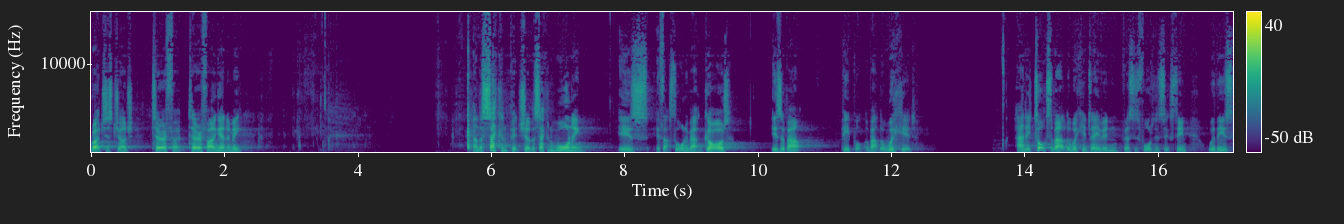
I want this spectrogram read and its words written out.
righteous judge, terrifi- terrifying enemy. And the second picture, the second warning is, if that's the warning about God, is about people, about the wicked. And he talks about the wicked, David, in verses 14 and 16, with these,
